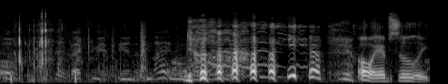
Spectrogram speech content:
Oh, give back me at the end of the night. yeah. Oh, absolutely.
